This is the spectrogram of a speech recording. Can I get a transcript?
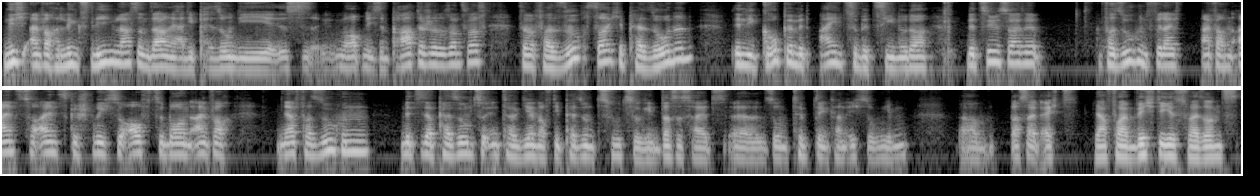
nicht einfach links liegen lassen und sagen, ja, die Person, die ist überhaupt nicht sympathisch oder sonst was, sondern versuch solche Personen in die Gruppe mit einzubeziehen oder beziehungsweise versuchen vielleicht einfach ein 1 zu 1 Gespräch so aufzubauen, einfach ja, versuchen mit dieser Person zu interagieren, auf die Person zuzugehen. Das ist halt äh, so ein Tipp, den kann ich so geben. Ähm, was halt echt, ja, vor allem wichtig ist, weil sonst,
